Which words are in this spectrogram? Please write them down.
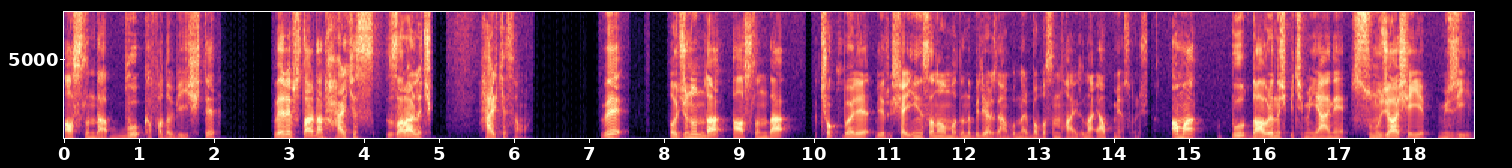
aslında bu kafada bir işti. Ve Rapstar'dan herkes zararla çıktı. Herkes ama. Ve Acun'un da aslında çok böyle bir şey insan olmadığını biliyoruz. Yani bunları babasının hayrına yapmıyor sonuçta. Ama bu davranış biçimi yani sunacağı şeyi, müziği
